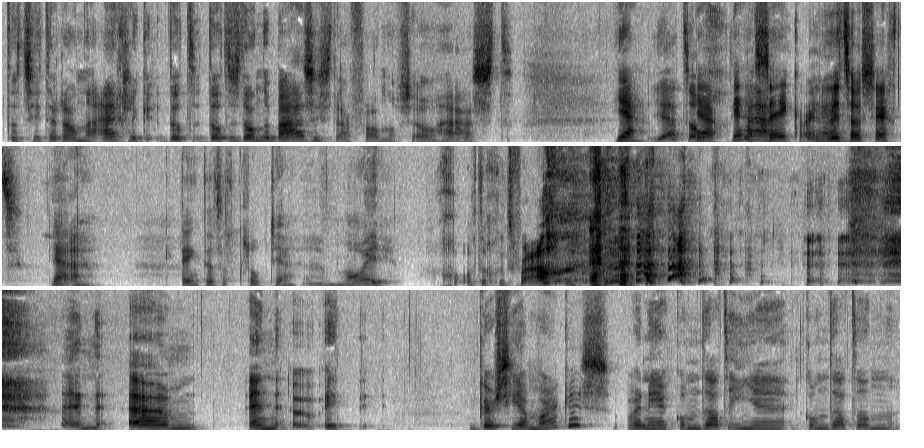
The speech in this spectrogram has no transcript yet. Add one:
dat zit er dan eigenlijk, dat, dat is dan de basis daarvan of zo, haast. Ja, Ja, toch? ja, ja, zeker. En nu ja. je het zo zegt, ja, Ja. ik denk dat het klopt, ja. Ja, mooi. Wat een goed verhaal. en ehm, en eh, Garcia Marquez, wanneer komt dat in je, komt dat dan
